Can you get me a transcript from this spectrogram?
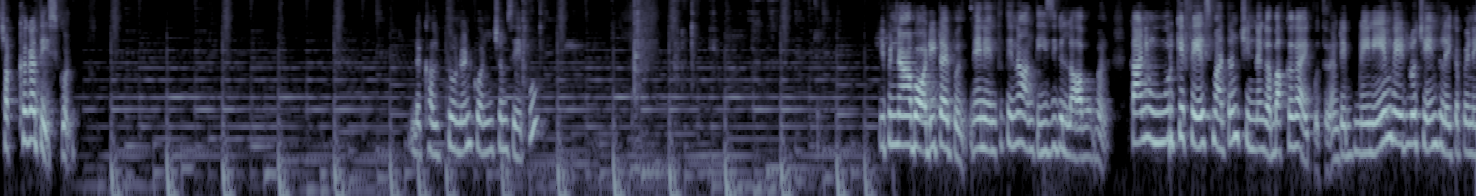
చక్కగా తీసుకోండి. ఇలా కలుపుతూ ఉండండి కొంచెం సేపు. ఇప్పుడు నా బాడీ టైప్ ఉంది. నేను ఎంత తిన్నా అంత ఈజీగా లావ్ అవ్వను. కానీ ఊరికే ఫేస్ మాత్రం చిన్నగా బక్కగా అయిపోతుంది. అంటే నేను ఏం వెయిట్లో చేంజ్ లేకపోయినా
